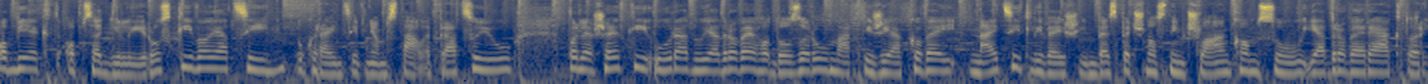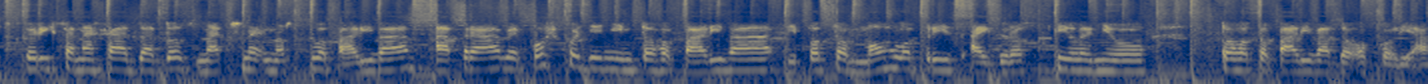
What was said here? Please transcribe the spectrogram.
Objekt obsadili ruskí vojaci, Ukrajinci v ňom stále pracujú. Podľa šéfky úradu jadrového dozoru Marty Žiakovej najcitlivejším bezpečnostným článkom sú jadrové reaktory. V ktorých sa nachádza dosť značné množstvo paliva a práve poškodením toho paliva by potom mohlo prísť aj k rozptýleniu tohoto paliva do okolia.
